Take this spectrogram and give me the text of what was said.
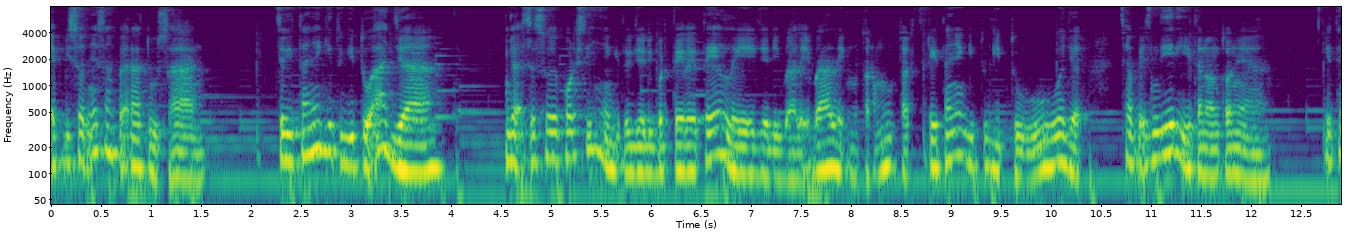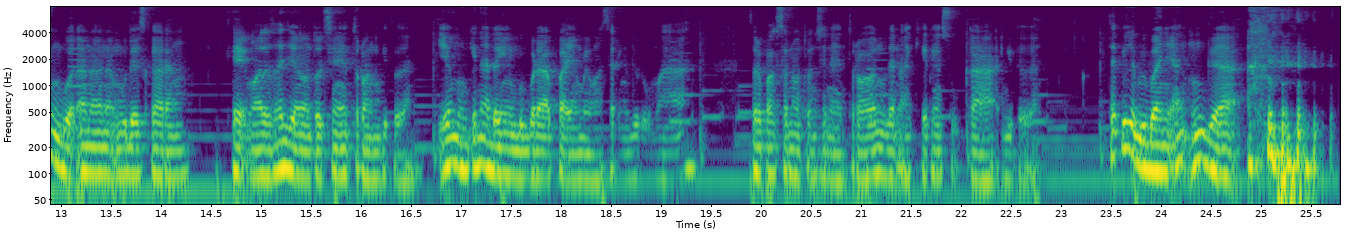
Episodenya sampai ratusan. Ceritanya gitu-gitu aja. Nggak sesuai porsinya gitu. Jadi bertele-tele, jadi balik-balik, muter-muter. Ceritanya gitu-gitu aja. Capek sendiri kita nontonnya. Itu yang buat anak-anak muda sekarang kayak males aja nonton sinetron gitu kan ya mungkin ada yang beberapa yang memang sering di rumah terpaksa nonton sinetron dan akhirnya suka gitu kan tapi lebih banyak enggak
